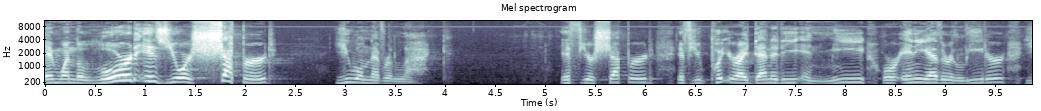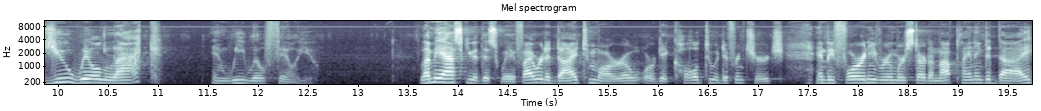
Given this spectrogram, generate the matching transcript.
And when the Lord is your shepherd, you will never lack. If your shepherd, if you put your identity in me or any other leader, you will lack and we will fail you. Let me ask you it this way. If I were to die tomorrow or get called to a different church, and before any rumors start, I'm not planning to die,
